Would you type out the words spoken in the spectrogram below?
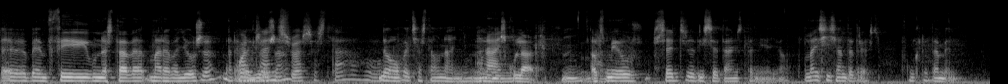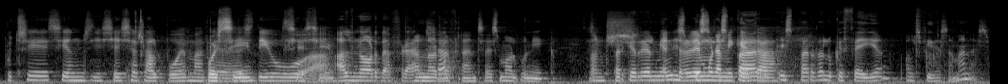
eh, vam fer una estada meravellosa. Quants meravellosa. anys vas estar? O... No, vaig estar un any, un, Un any, any. escolar. Mm. Els meus 16-17 anys tenia jo, l'any 63, concretament. Potser si ens llegeixes el poema Pues que sí, es diu sí, sí. eh, El nord de França. Al nord de França, és molt bonic. Doncs perquè realment és, és, una és, miqueta... part, és part del que feia els fi de setmanes.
